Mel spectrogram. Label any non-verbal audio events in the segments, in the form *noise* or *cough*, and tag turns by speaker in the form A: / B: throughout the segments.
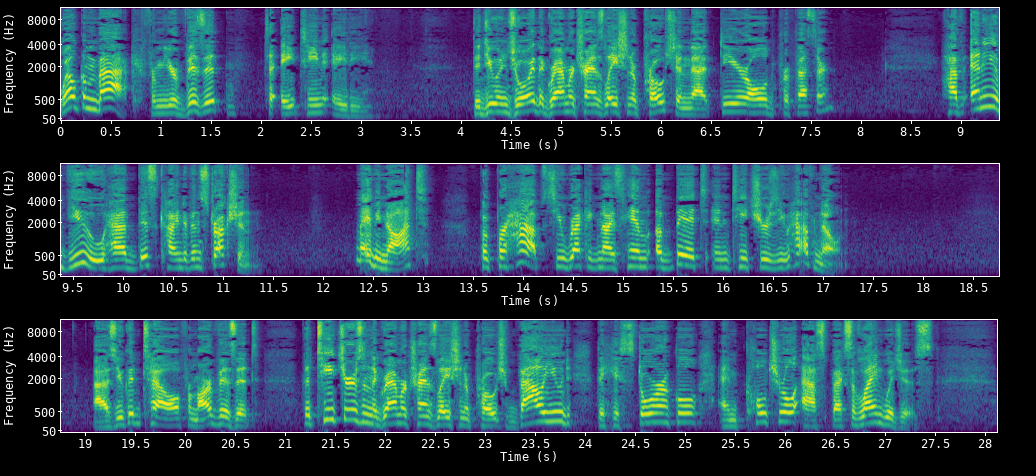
A: Welcome back from your visit to 1880. Did you enjoy the grammar translation approach and that dear old professor? Have any of you had this kind of instruction? Maybe not, but perhaps you recognize him a bit in teachers you have known. As you could tell from our visit, the teachers in the grammar translation approach valued the historical and cultural aspects of languages,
